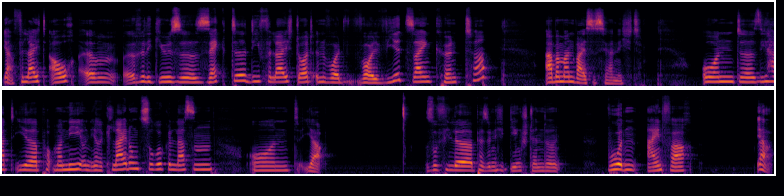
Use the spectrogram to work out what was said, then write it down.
ja, vielleicht auch ähm, religiöse Sekte, die vielleicht dort involviert sein könnte, aber man weiß es ja nicht. Und äh, sie hat ihr Portemonnaie und ihre Kleidung zurückgelassen und ja, so viele persönliche Gegenstände wurden einfach ja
